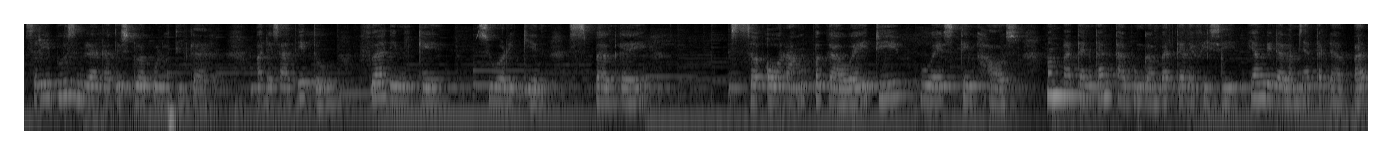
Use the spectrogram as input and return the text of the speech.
1923. Pada saat itu, Vladimir K. Zworykin sebagai seorang pegawai di Westinghouse mempatenkan tabung gambar televisi yang di dalamnya terdapat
